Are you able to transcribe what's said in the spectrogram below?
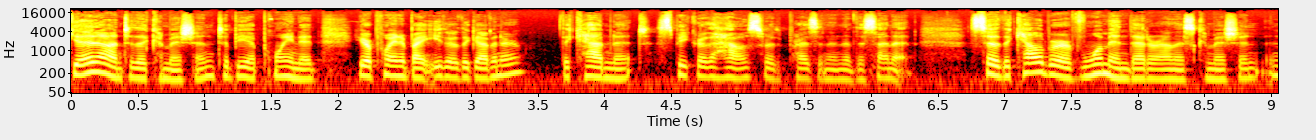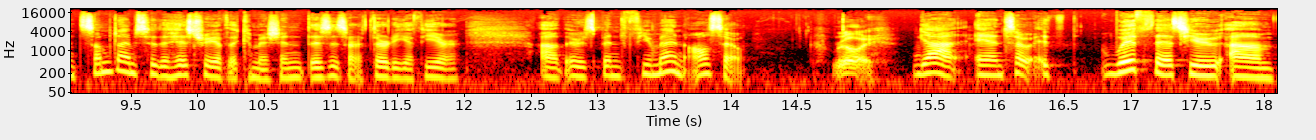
get onto the commission to be appointed. You're appointed by either the governor, the cabinet, Speaker of the House, or the President of the Senate. So the caliber of women that are on this commission, and sometimes through the history of the commission, this is our 30th year. Uh, there's been few men also. Really? Yeah, and so it's with this, you. Um,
